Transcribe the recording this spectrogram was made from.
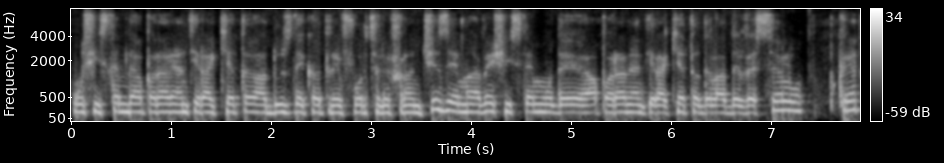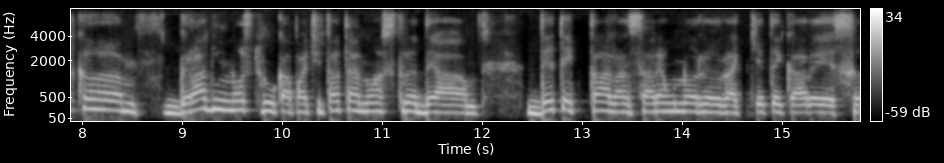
un sistem de apărare antirachetă adus de către forțele franceze. Mai avem și sistemul de apărare antirachetă de la Deveselu. Cred că gradul nostru, capacitatea noastră de a detecta lansarea unor rachete care să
